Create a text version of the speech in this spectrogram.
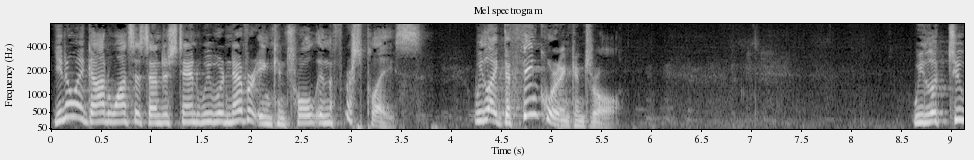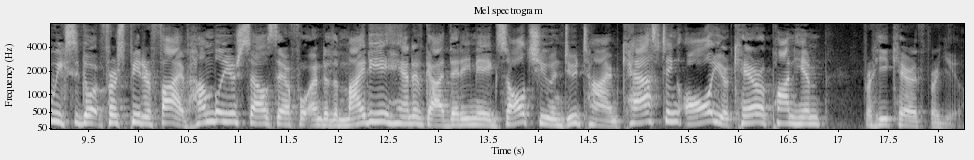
You know what God wants us to understand? We were never in control in the first place. We like to think we're in control. We looked two weeks ago at 1 Peter 5. Humble yourselves, therefore, under the mighty hand of God, that he may exalt you in due time, casting all your care upon him, for he careth for you.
